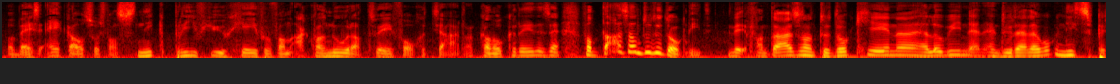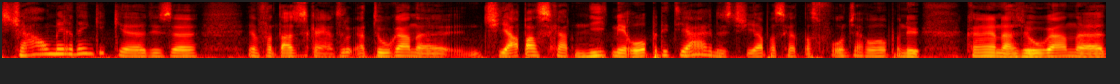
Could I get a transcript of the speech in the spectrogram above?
waarbij ze eigenlijk al een soort van sneak preview geven van Aquanura 2 volgend jaar. Dat kan ook een reden zijn. Fantasyland doet het ook niet. Nee, Fantasieland doet ook geen eh, Halloween en, en doet eigenlijk ook niet speciaal meer, denk ik. Eh, dus eh in Fantasieland kan je natuurlijk naartoe gaan. Chiapas gaat niet meer open dit jaar, dus Chiapas gaat pas volgend jaar open. Nu kan je er naartoe gaan. Ik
